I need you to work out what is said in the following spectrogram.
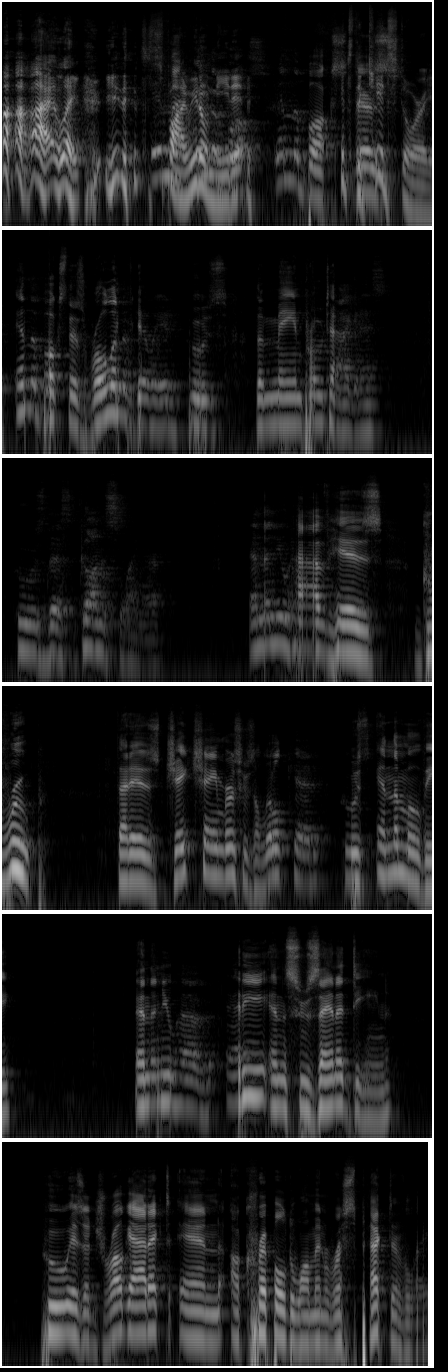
like it's In fine. the- we don't need it. books- In the books, It's the kid story. In the books, there's Roland of Gilead, who's the main protagonist, who's this gunslinger, and then you have his group, that is Jake Chambers, who's a little kid who's in the movie, and then you have Eddie and Susanna Dean, who is a drug addict and a crippled woman, respectively,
